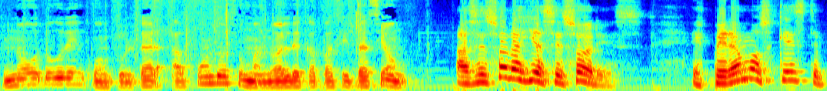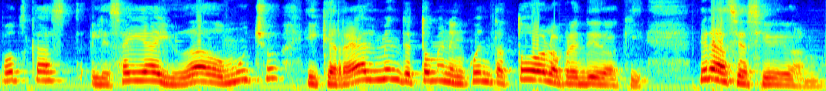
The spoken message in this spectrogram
no duden en consultar a fondo su manual de capacitación. Asesoras y asesores, Esperamos que este podcast les haya ayudado mucho y que realmente tomen en cuenta todo lo aprendido aquí. Gracias, Iván.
